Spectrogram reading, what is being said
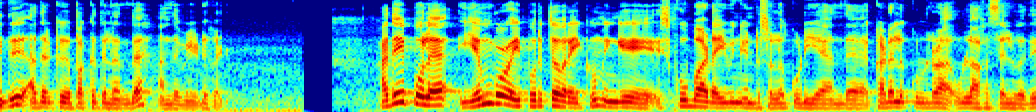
இது அதற்கு பக்கத்தில் இருந்த அந்த வீடுகள். அதே போல் எம்போவை பொறுத்த வரைக்கும் இங்கே ஸ்கூபா டைவிங் என்று சொல்லக்கூடிய அந்த கடலுக்குள்ளா உள்ளாக செல்வது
